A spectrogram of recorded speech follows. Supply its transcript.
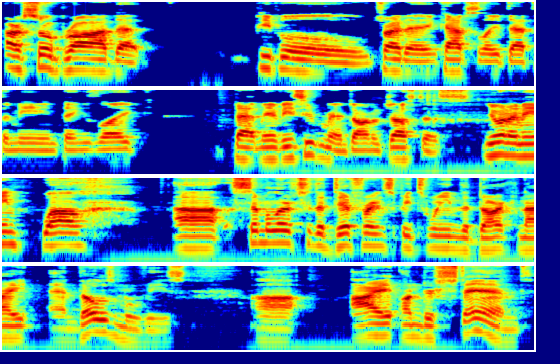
are so broad that people try to encapsulate that to mean things like Batman v Superman: Dawn of Justice. You know what I mean? Well, uh, similar to the difference between The Dark Knight and those movies, uh, I understand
